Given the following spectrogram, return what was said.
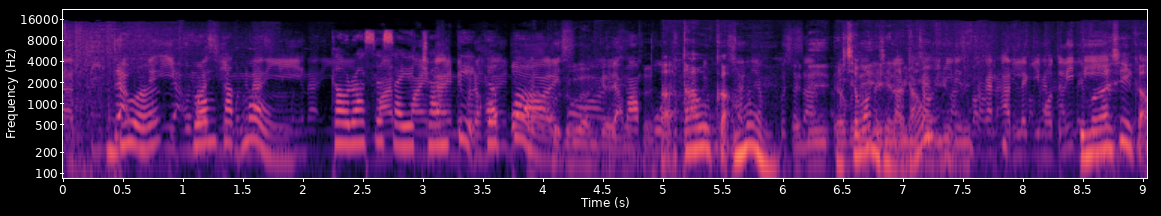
uh, tidak Dua, informasi Kak Mong. Kau rasa saya cantik ke apa? Tak tahu Kak Mong. Macam mana saya nak tahu? Terima kasih, Kak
